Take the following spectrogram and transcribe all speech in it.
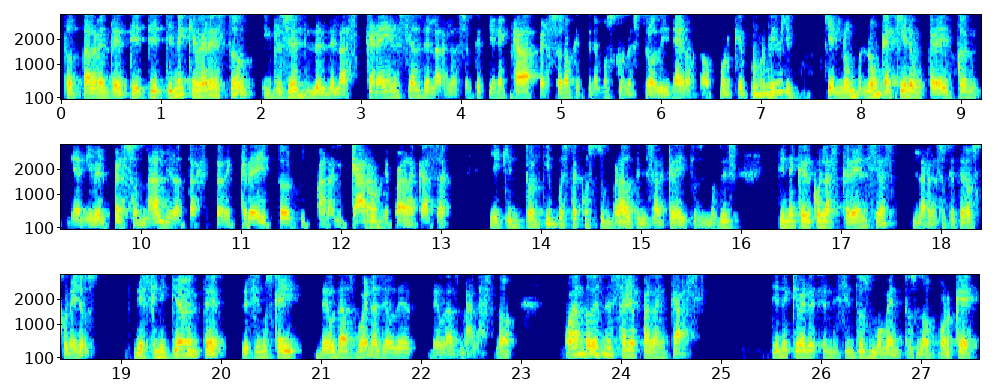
Totalmente. Tiene que ver esto, inclusive desde las creencias de la relación que tiene cada persona que tenemos con nuestro dinero, ¿no? ¿Por qué? Porque quien, nunca quiere un crédito ni a nivel personal, ni una tarjeta de crédito, ni para el carro, ni para la casa, y hay quien todo el tiempo está acostumbrado a utilizar créditos. Entonces, tiene que ver con las creencias, la relación que tenemos con ellos. Definitivamente decimos que hay deudas buenas y deudas malas, ¿no? ¿Cuándo es necesario apalancarse? Tiene que ver en distintos momentos, ¿no? ¿Por qué?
